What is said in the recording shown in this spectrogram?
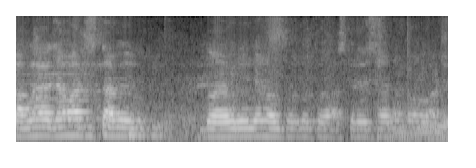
বাংলা জামাত ইসলামের দয়াবর ইউনিয়ন অন্তর্গত আজকের এই ছয় নম্বর ওয়ার্ডে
